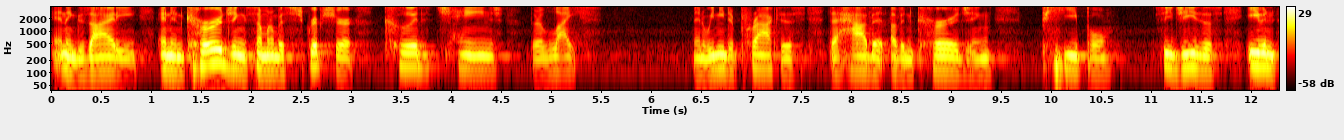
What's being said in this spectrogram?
and anxiety, and encouraging someone with scripture could change their life. And we need to practice the habit of encouraging people. See, Jesus even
